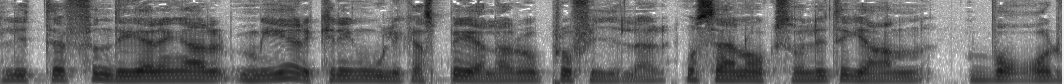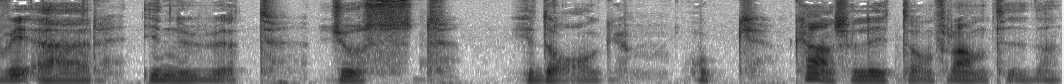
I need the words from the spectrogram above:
lite funderingar mer kring olika spelare och profiler. Och sen också lite grann var vi är i nuet just idag. Och kanske lite om framtiden.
